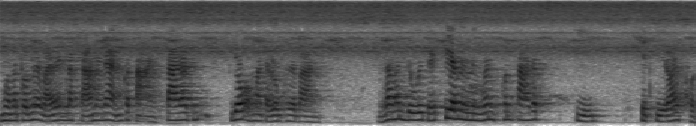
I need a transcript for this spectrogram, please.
เมื่อมันทนไม่ไหวรักษาไม่ได้มันก็ตาย ตายแล้วยกออกมาจากโรงพยาบาล แล้วมันดูเฉยเตียงหนึ่งหนึ่งมันคนตายสักกี่สิบกี่ร้อยคน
